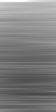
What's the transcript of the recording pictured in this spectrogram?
့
